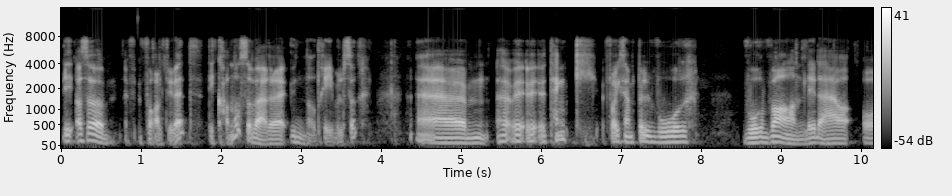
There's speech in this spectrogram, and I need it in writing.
de, altså, for alt vi vet, de kan også være underdrivelser. Eh, tenk f.eks. Hvor, hvor vanlig det er å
